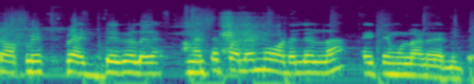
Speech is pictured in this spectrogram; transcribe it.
ചോക്ലേറ്റ് സ്പ്രെഡുകൾ അങ്ങനത്തെ പല മോഡലുള്ള ഐറ്റങ്ങളാണ് വരുന്നത്.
